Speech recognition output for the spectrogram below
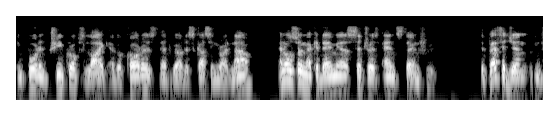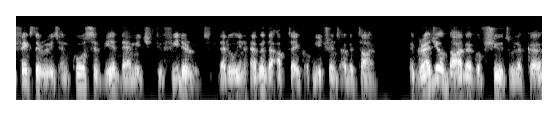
important tree crops like avocados that we are discussing right now, and also macadamia, citrus, and stone fruit. The pathogen infects the roots and causes severe damage to feeder roots that will inhibit the uptake of nutrients over time. A gradual dieback of shoots will occur,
